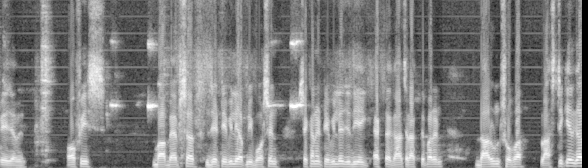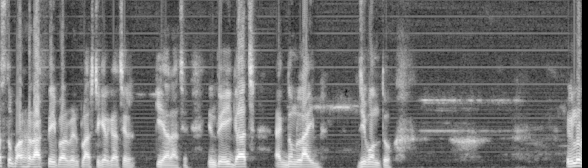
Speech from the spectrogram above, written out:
পেয়ে যাবেন। অফিস বা ব্যবসার যে টেবিলে আপনি বসেন সেখানে টেবিলে যদি এই একটা গাছ রাখতে পারেন দারুণ শোভা। প্লাস্টিকের গাছ তো রাখতেই পারবেন প্লাস্টিকের গাছের কি আর আছে। কিন্তু এই গাছ একদম লাইভ জীবন্ত। এগুলোর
